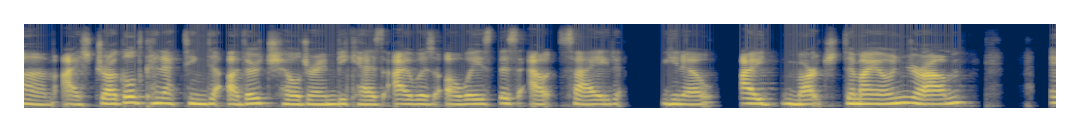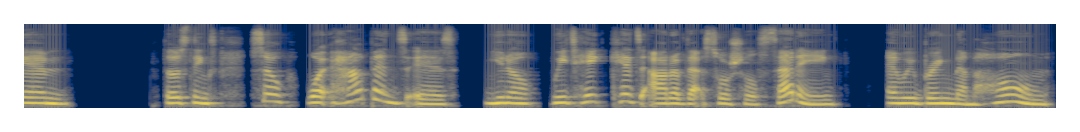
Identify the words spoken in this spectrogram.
um, I struggled connecting to other children because I was always this outside, you know, I marched to my own drum and those things. So, what happens is, you know, we take kids out of that social setting and we bring them home,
